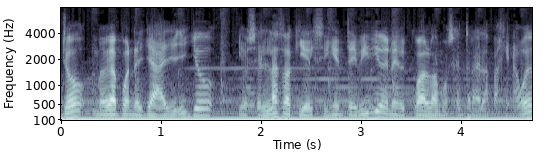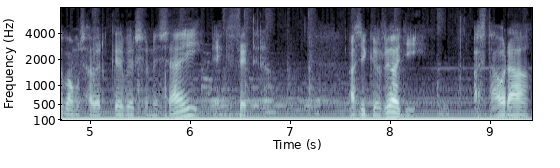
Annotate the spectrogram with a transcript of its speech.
Yo me voy a poner ya a ello y os enlazo aquí el siguiente vídeo en el cual vamos a entrar a la página web, vamos a ver qué versiones hay, etc. Así que os veo allí. Hasta ahora.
